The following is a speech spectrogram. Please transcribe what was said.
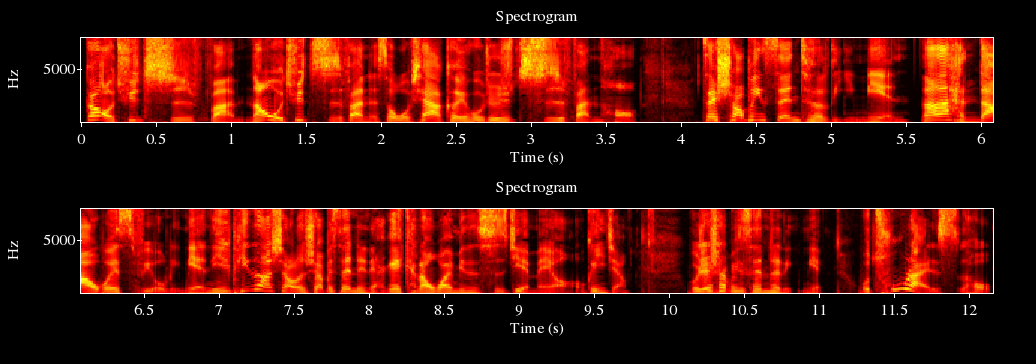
刚好去吃饭，然后我去吃饭的时候，我下课以后我就去吃饭哈。在 shopping center 里面，那它很大的 Westview 里面，你平常小的 shopping center 你还可以看到外面的世界没有？我跟你讲，我在 shopping center 里面，我出来的时候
